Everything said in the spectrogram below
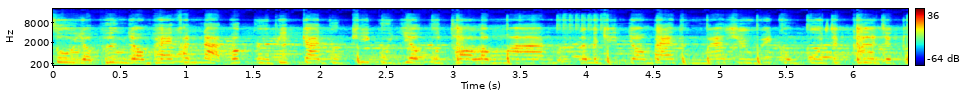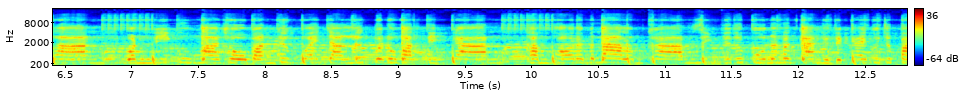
สู้อย่าพึ่งยอมแพ้ขนาดว่ากูพิการกูขี้กูเยี่ยวกูทรมาน และไม่คิดยอมแพ้ถึงแม้ชีวิตของกูจะเคลื่อนจะคลาน วันนี้กูมาโชว์บันทึกไว้จารึกประวัติการทำท้อได้มันน่ารำคาญ สิ่งที่ทุกกูนั้นต้องการถึงแต่ไกลกูจะไป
